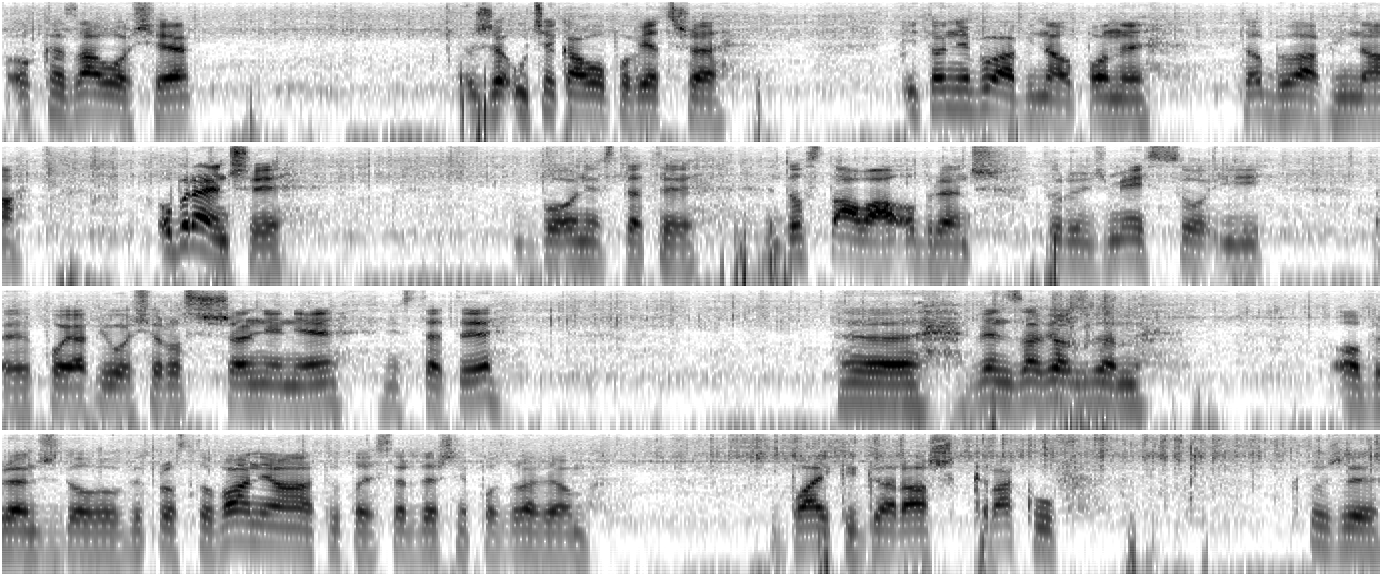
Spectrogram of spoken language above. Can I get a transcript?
Okazało się, że uciekało powietrze i to nie była wina opony, to była wina obręczy, bo niestety dostała obręcz w którymś miejscu i e, pojawiło się rozszczelnienie, niestety. E, Więc zawiozłem obręcz do wyprostowania. Tutaj serdecznie pozdrawiam Bike Garage Kraków, którzy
